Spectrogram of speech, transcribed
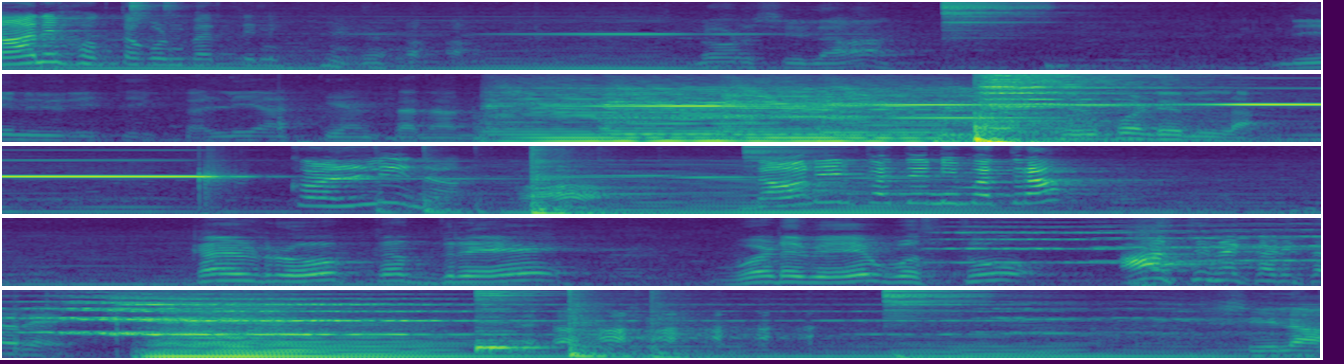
ನಾನೇ ಹೋಗಿ ತಗೊಂಡ್ ಬರ್ತೀನಿ. ನೋಡು ಶೀಲಾ ನೀನು ಈ ರೀತಿ ಕಳ್ಳಿ ಅಂತ ನಾನು ತಿಳ್ಕೊಂಡಿರಲಿಲ್ಲ. ಕಳ್ಳಿನ? ಹಾ. ನಾನೇನ್ ಕತೆ ನಿಮ್ಮ ಹತ್ರ? ಕಳ್ಳರು ಕದ್ರೆ ಒಡವೆ ವಸ್ತು ಆಸ್ತಿನ ಕಡಿತಾರೆ ಶೀಲಾ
